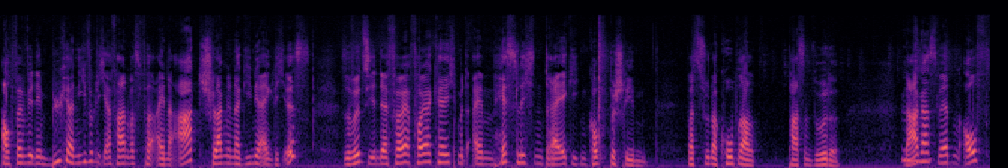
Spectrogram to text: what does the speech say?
Auch wenn wir in den Büchern nie wirklich erfahren, was für eine Art Schlange Nagini eigentlich ist, so wird sie in der Feuer Feuerkelch mit einem hässlichen, dreieckigen Kopf beschrieben, was zu einer Kobra passen würde. Nagas werden auf,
